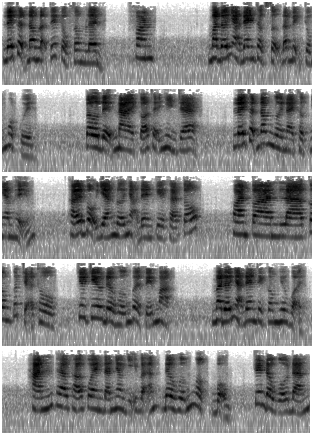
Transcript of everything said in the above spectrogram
Lý thịnh đông lại tiếp tục xông lên. Phanh! Mà đứa nhỏ đen thực sự đã bị trúng một quyền. Từ điểm này có thể nhìn ra, lý thịnh đông người này thật nham hiểm thấy bộ dáng đứa nhỏ đen kia khá tốt, hoàn toàn là công kích trả thù, chiêu chiêu đều hướng về phía mặt. Mà đứa nhỏ đen thì không như vậy. Hắn theo thói quen đánh nhau dĩ vãng, đều hướng ngực, bụng, trên đầu gối đánh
